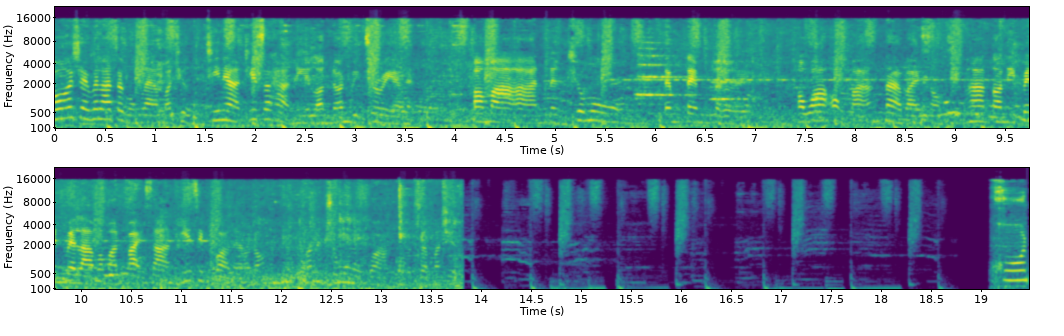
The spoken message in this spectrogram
ก็ใช้เวลาจากโรงแรมมาถึงที่เนี่ยที่สถานีลอนดอนวิกตอเรียเนี่ยประมาณ 1 ชั่วโมงเต็มๆเลย เพราะว่าออกมาตั้งแต่บ่ายสองสิบห้าตอนนี้เป็นเวลาประมาณบ่ายสามยี่สิบกว่าแล้วเนาะก็หนึ่งชั่วโมงกว่าก่อนจะมาถึงคน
